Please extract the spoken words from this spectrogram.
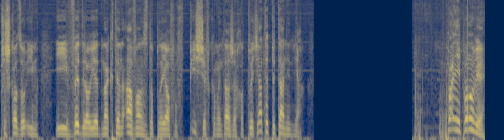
przeszkodzą im i wydrą jednak ten awans do playoffów? Piszcie w komentarzach odpowiedź na te pytanie dnia. Panie i panowie,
